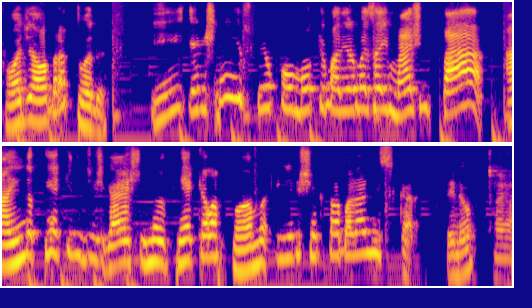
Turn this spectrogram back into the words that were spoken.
fode a obra toda. E eles têm isso, tem o pão bom, tem maneiro, mas a imagem tá. Ainda tem aquele desgaste, ainda tem aquela fama, e eles tinham que trabalhar nisso, cara. Entendeu? É.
